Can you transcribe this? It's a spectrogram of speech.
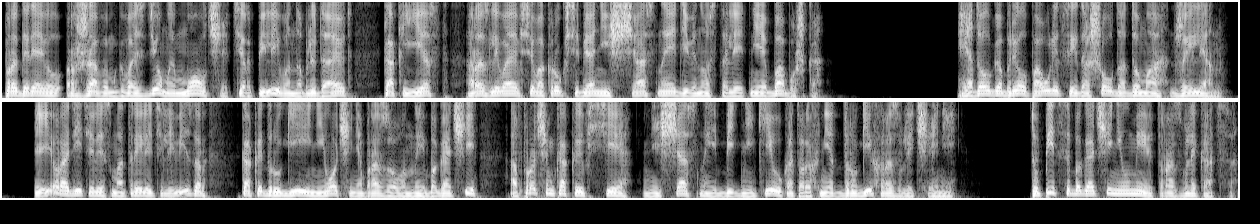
продырявил ржавым гвоздем и молча, терпеливо наблюдают, как ест, разливая все вокруг себя несчастная девяностолетняя бабушка. Я долго брел по улице и дошел до дома Джейлян. Ее родители смотрели телевизор, как и другие не очень образованные богачи, а, впрочем, как и все несчастные бедняки, у которых нет других развлечений. Тупицы-богачи не умеют развлекаться.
